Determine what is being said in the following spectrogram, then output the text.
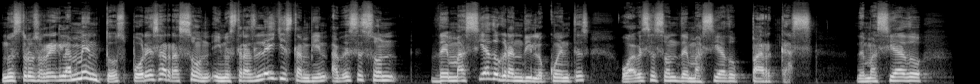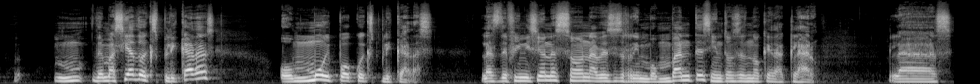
Nuestros reglamentos, por esa razón, y nuestras leyes también, a veces son demasiado grandilocuentes o a veces son demasiado parcas, demasiado, mm, demasiado explicadas o muy poco explicadas. Las definiciones son a veces rimbombantes y entonces no queda claro. Las,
